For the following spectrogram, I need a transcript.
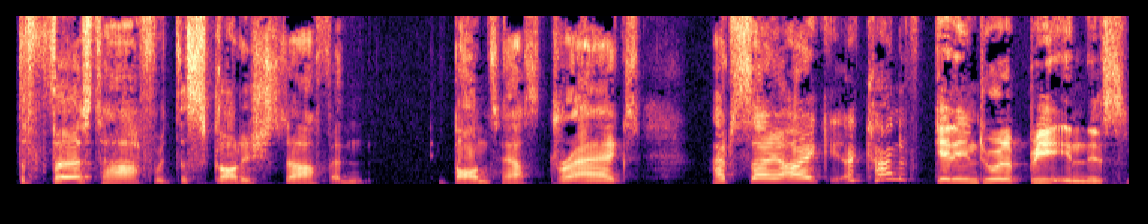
The first half with the Scottish stuff and Bond's house drags. I have to say, I, I kind of get into it a bit in this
